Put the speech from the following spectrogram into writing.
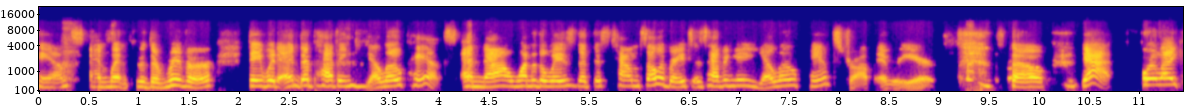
pants and went through the river they would end up having yellow pants. And now one of the ways that this town celebrates is having a yellow pants drop every year. So yeah or like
